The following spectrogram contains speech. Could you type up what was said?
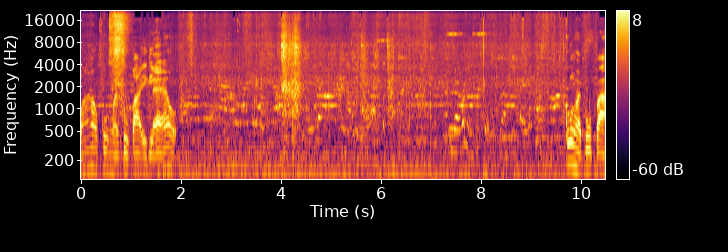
ว้าว กุ้งหอยปูปลาอีกแล้ว กุ้งหอยปูปลา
